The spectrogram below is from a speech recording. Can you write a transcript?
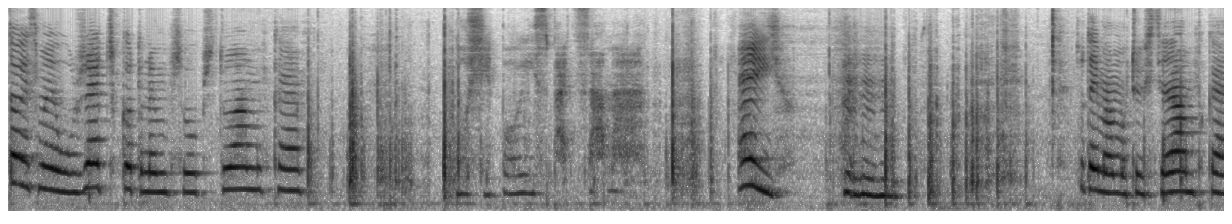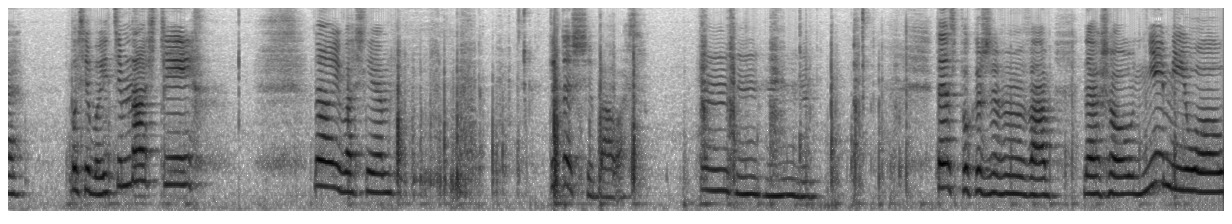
To jest moje łóżeczko, to nam swoją przytulankę. Bo się boi spać sama. Ej! Tutaj mam oczywiście lampkę, bo się boi ciemności. No i właśnie, ty też się bałaś. Teraz pokażemy Wam naszą niemiłą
